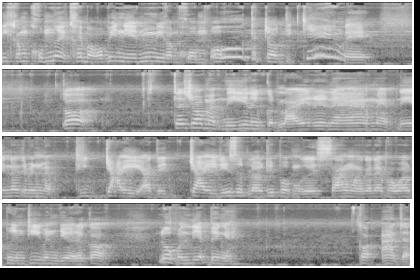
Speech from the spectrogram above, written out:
มีคำคมด้วยใครบอกว่าพี่เนทไม่มีคำคม โอ้กระจอกจริงๆเลย ก็ถ้าชอบแบบนี้อย่าลืมกดไลค์ด้วยนะแมปนี้น่าจะเป็นแมปที่ใหญ่อาจจะใหญ่ที่สุดแล้วที่ผมเคยสร้างมาก็ได้เพราะว่าพื้นที่มันเยอะแล้วก็โลกมันเรียบด้วยไง ก็อาจจะ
